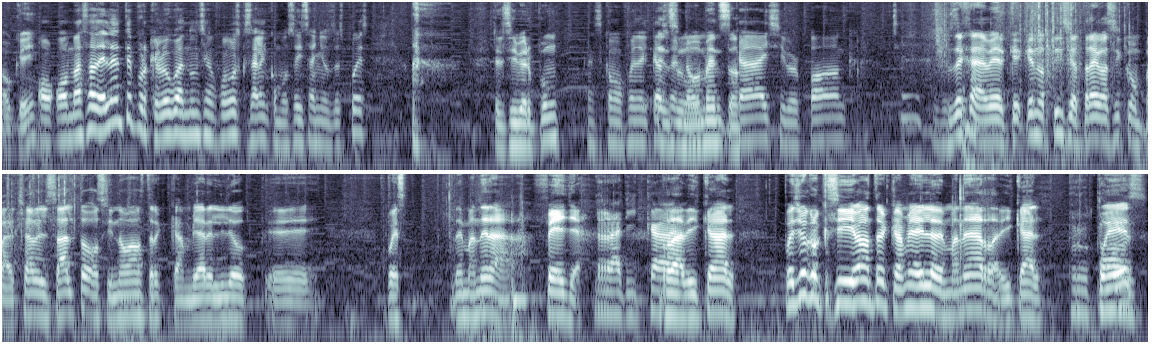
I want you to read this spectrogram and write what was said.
Ok. O, o más adelante, porque luego anuncian juegos que salen como 6 años después. El Cyberpunk. Así como fue en el caso En de su No Man's momento. Sky, Cyberpunk. Sí, Pues deja de ver ¿qué, qué noticia traigo así como para echar el salto. O si no, vamos a tener que cambiar el hilo. eh, pues de manera fea, Radical. radical. Pues yo creo que sí, vamos a tener que cambiar el hilo de manera radical. Brutal. Pues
